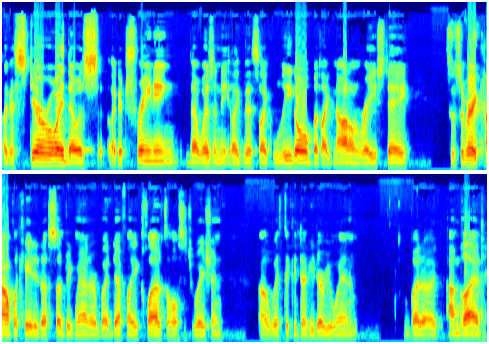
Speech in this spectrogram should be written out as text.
like a steroid that was like a training that wasn't like this like legal, but like not on race day. So it's a very complicated uh, subject matter, but definitely clouds the whole situation uh, with the Kentucky Derby win. But uh, I'm glad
